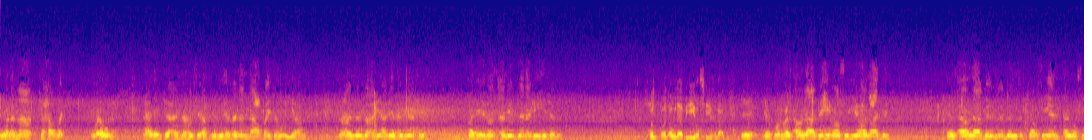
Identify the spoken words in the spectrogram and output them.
ولما تحرج ولو علمت أنه سيطلب ثمنا لأعطيته إياه مع أن الماء في هذه الأبيات قليل أن يبذل فيه ثمن. والأولى به وصيه العدل. إيه، يقول والأولى به وصيه العدل. والأولى بالتغسيل الوصي.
